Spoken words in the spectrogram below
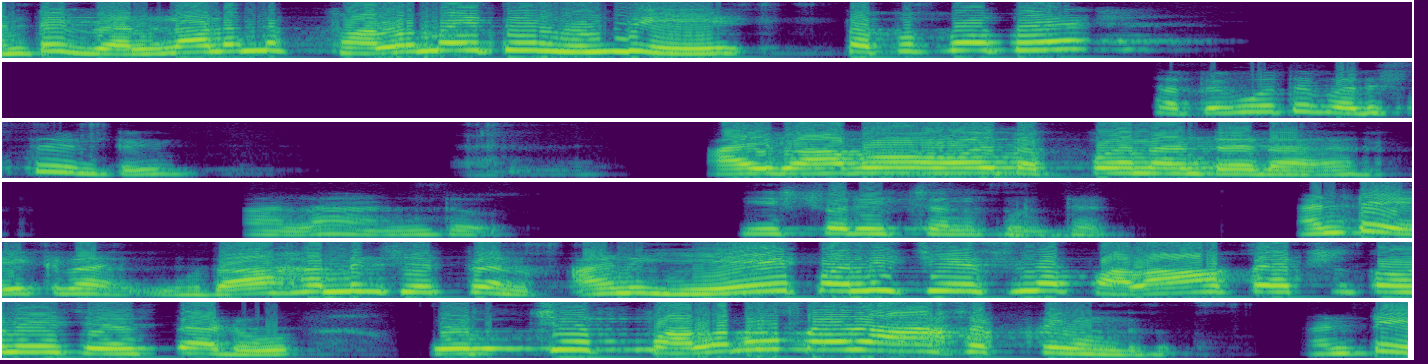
అంటే వెళ్ళాలన్న ఫలం అయితే ఉంది. తప్పపోతే తప్పిపోతే పరిస్థితి ఏంటి? అయ్యి బాబో తప్పని అంటాడా? అలా అంటూ ఈశ్వరీచ్ అనుకుంటాడు. అంటే ఇక్కడ ఉదాహరణకి చెప్పాను. ఆయన ఏ పని చేసినా ఫలాపేక్షతోనే చేస్తాడు. వచ్చే ఫలము మీద ఆసక్తి ఉండదు. అంటే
